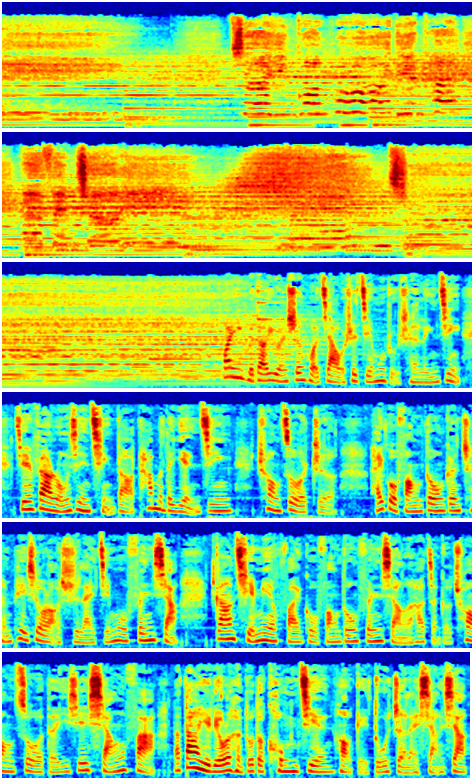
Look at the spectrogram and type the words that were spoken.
灵。佳音广播电台 FM 九零点九。欢迎回到《一文生活家》，我是节目主持人林静。今天非常荣幸请到他们的眼睛创作者海狗房东跟陈佩秀老师来节目分享。刚刚前面海狗房东分享了他整个创作的一些想法，那当然也留了很多的空间哈，给读者来想象。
